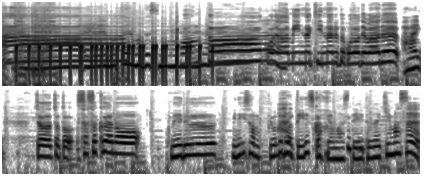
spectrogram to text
あ永遠のテーマですね。ー本当？これはみんな気になるところではある。はい。じゃあちょっと早速あのメール峯岸さん読んでもらっていいですか、読ませていただきます、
